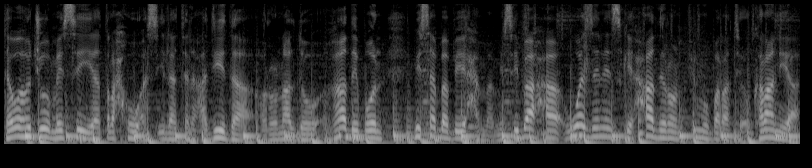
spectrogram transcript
توهج ميسي يطرح أسئلة عديدة. رونالدو غاضب بسبب حمام سباحة وزيلينسكي حاضر في مباراة أوكرانيا.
